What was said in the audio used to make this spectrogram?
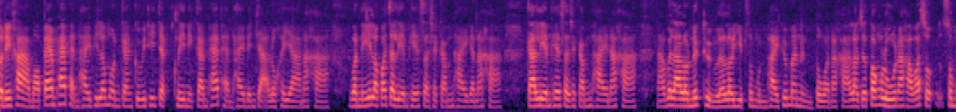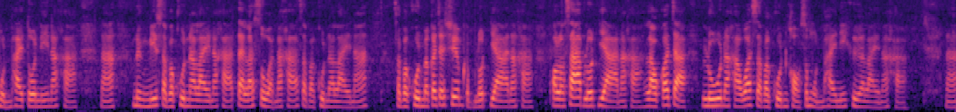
วัสดีค่ะ หมอแป้งแพทย์แผนไทยพิรมนการกุวิทิตจากคลินิกการแพทย์แผนไทยเบญจอโลคยานะคะ วันนี้เราก็จะเรียนเภสัชกรรมไทยกันนะคะ การเรียนเภสัชกรรมไทยนะคะนะเวลาเรานึกถึงแล้วเราหยิบสมุนไพรขึ้นมาหนึ่งตัวนะคะ เราจะต้องรู้นะคะว่าสสมุนไพรตัวนี้นะคะนะหนึ่งมีสรรพคุณอะไรนะคะ แต่ละส่วนนะคะสรรพคุณอะไรนะสรรพคุณมันก็จะเชื่อมกับรสยานะคะ พอเราทราบรสยานะคะ เราก็จะรู้นะคะว่าสรรพคุณของสมุนไพรนี้คืออะไรนะคะ นะ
